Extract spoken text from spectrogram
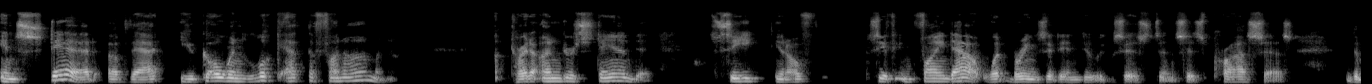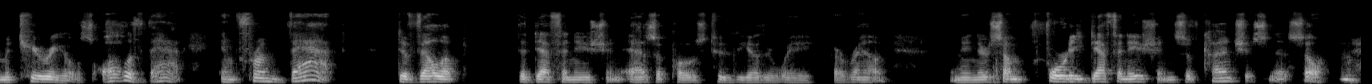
Instead of that, you go and look at the phenomena, try to understand it, see, you know, see if you can find out what brings it into existence, its process, the materials, all of that. And from that, develop the definition as opposed to the other way around. I mean, there's some 40 definitions of consciousness. So, Mm.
